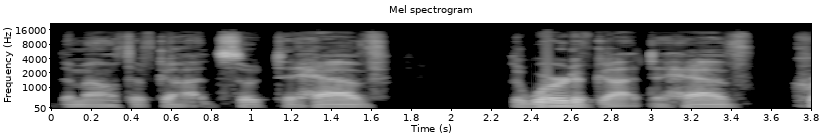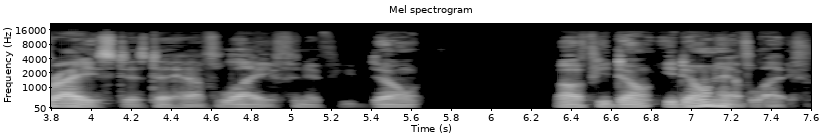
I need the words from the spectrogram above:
the mouth of God. So to have the word of God, to have Christ is to have life. And if you don't, well, if you don't, you don't have life.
